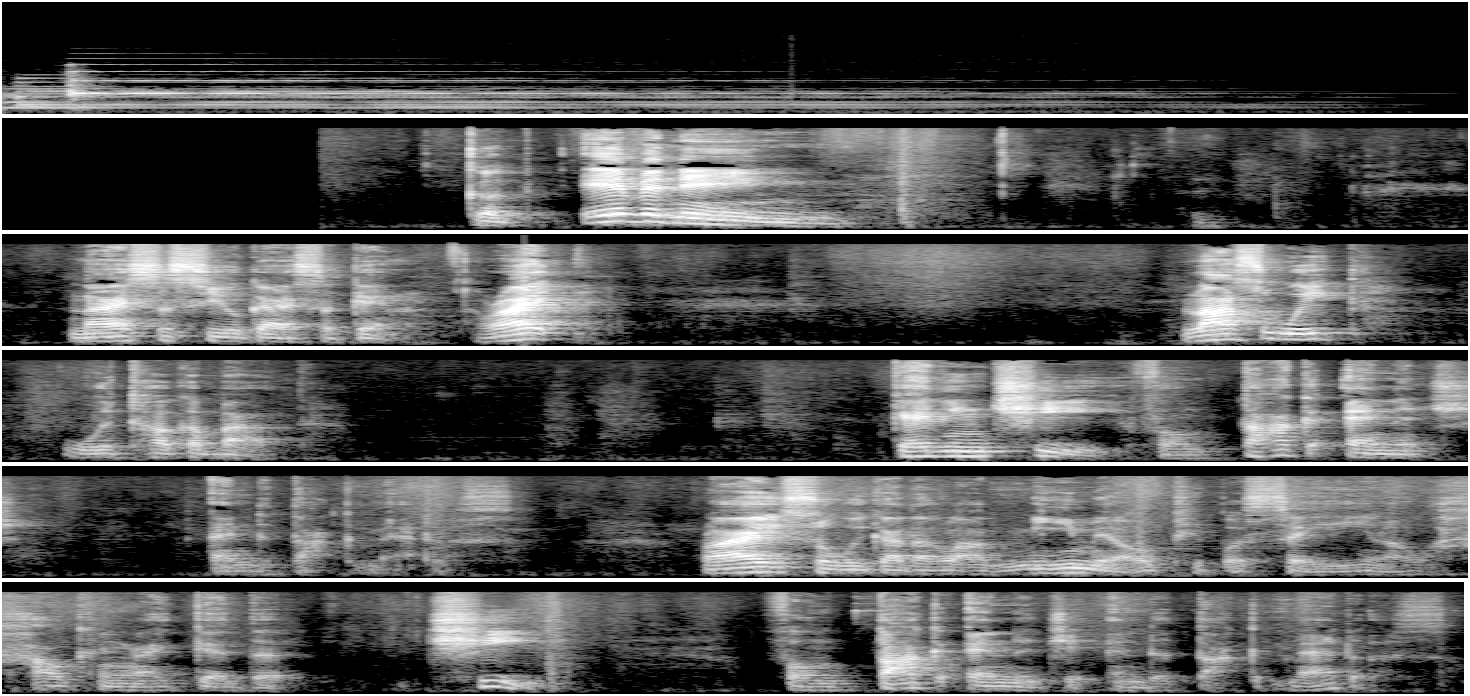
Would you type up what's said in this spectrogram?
Good evening. Nice to see you guys again. Right? Last week we talked about getting chi from dark energy and dark matters. Right? So we got a lot of email. People say, you know, how can I get the chi from dark energy and the dark matters?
